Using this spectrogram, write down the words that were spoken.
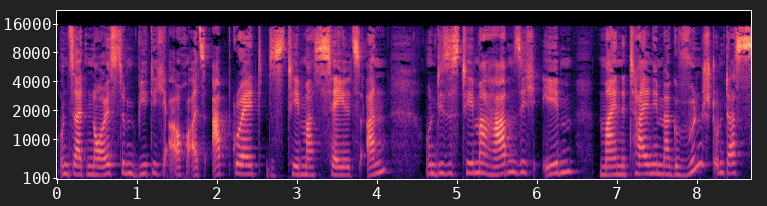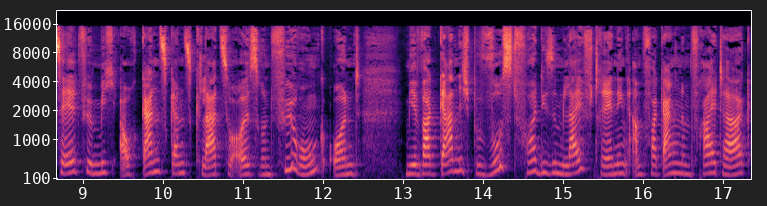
und seit neuestem biete ich auch als Upgrade das Thema Sales an. Und dieses Thema haben sich eben meine Teilnehmer gewünscht und das zählt für mich auch ganz, ganz klar zur äußeren Führung. Und mir war gar nicht bewusst vor diesem Live-Training am vergangenen Freitag,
